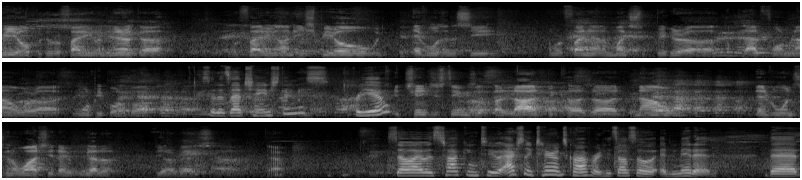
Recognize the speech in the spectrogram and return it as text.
real because we're fighting in America. We're fighting on HBO. Everyone's in the sea, and we're fighting on a much bigger uh, platform now where uh, more people are involved. So does that change things for you? It changes things a lot because uh, now everyone's gonna watch it. Like we gotta be our best. Yeah. So I was talking to actually Terence Crawford. He's also admitted that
